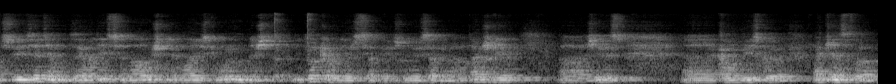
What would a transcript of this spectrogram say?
в связи с этим взаимодействие на научно-технологическом уровне значит, не только в университетах, с но также и через колумбийское агентство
